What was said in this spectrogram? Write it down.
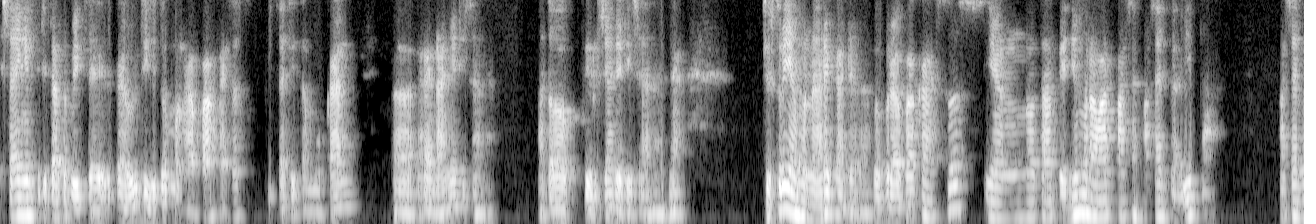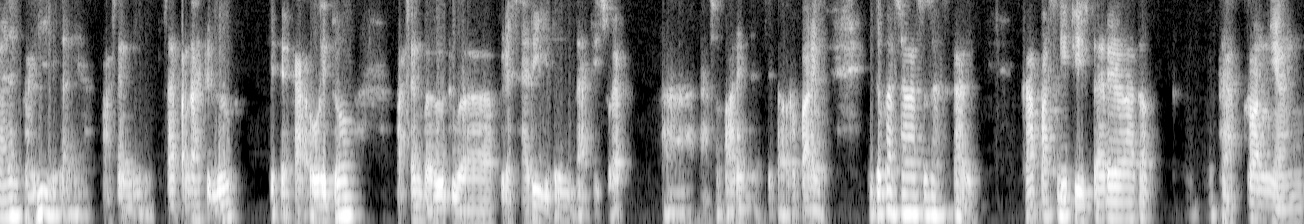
saya ingin cerita terlebih dahulu di situ mengapa feses bisa ditemukan uh, RNA-nya di sana atau virusnya ada di sana. Nah, justru yang menarik adalah beberapa kasus yang notabene merawat pasien-pasien balita, pasien-pasien bayi misalnya, pasien saya pernah dulu di PKU itu pasien baru 12 hari itu minta di swab uh, nasofaring dan kita. Itu kan sangat susah sekali. Kapas lidi steril atau dakron yang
